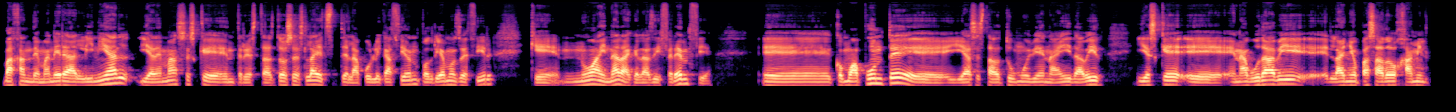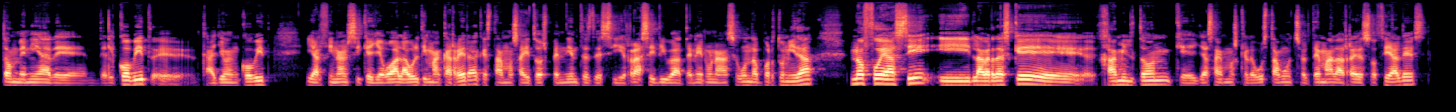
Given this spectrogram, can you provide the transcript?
bajan de manera lineal y además es que entre estas dos slides de la publicación podríamos decir que no hay nada que las diferencie. Eh, como apunte, eh, y has estado tú muy bien ahí, David, y es que eh, en Abu Dhabi el año pasado Hamilton venía de, del COVID, cayó en COVID, y al final sí que llegó a la última carrera, que estábamos ahí todos pendientes de si Russell iba a tener una segunda oportunidad. No fue así, y la verdad es que Hamilton, que ya sabemos que le gusta mucho el tema de las redes sociales,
